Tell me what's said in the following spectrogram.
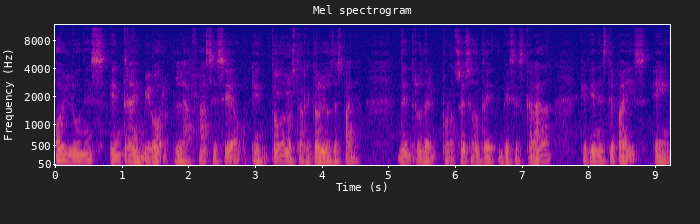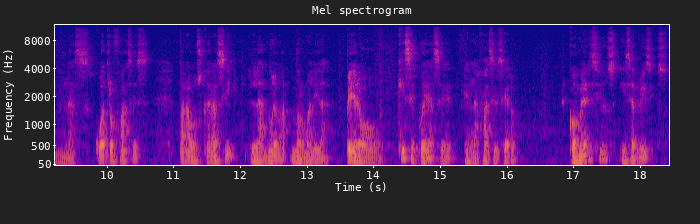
Hoy lunes entra en vigor la fase cero en todos los territorios de España, dentro del proceso de desescalada que tiene este país en las cuatro fases para buscar así la nueva normalidad. Pero, ¿qué se puede hacer en la fase cero? Comercios y servicios,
